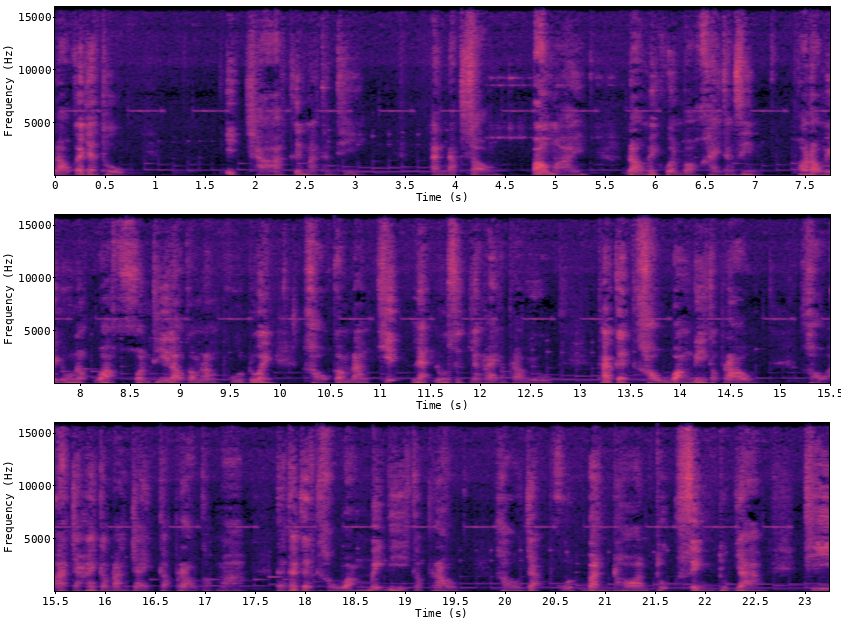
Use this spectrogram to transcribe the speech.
เราก็จะถูกอิจฉาขึ้นมาทันที อันดับ 2 เป้าหมาย เราไม่ควรบอกใครทั้งสิ้น เพราะเราไม่รู้หรอกว่าคนที่เรากำลังพูดด้วย เขากำลังคิดและรู้สึกอย่างไรกับเราอยู่ ถ้าเกิดเขาหวังดีกับเรา เขาอาจจะให้กำลังใจกับเรากลับมา แต่ถ้าเกิดเขาหวังไม่ดีกับเรา เขาจะพูดบั่นทอนทุกสิ่งทุกอย่างที่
